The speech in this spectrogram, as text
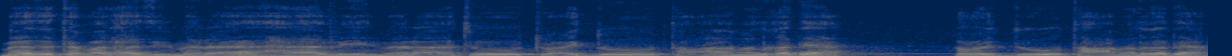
ماذا تفعل هذه المرأة؟ هذه المرأة تعد طعام الغداء تعد طعام الغداء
